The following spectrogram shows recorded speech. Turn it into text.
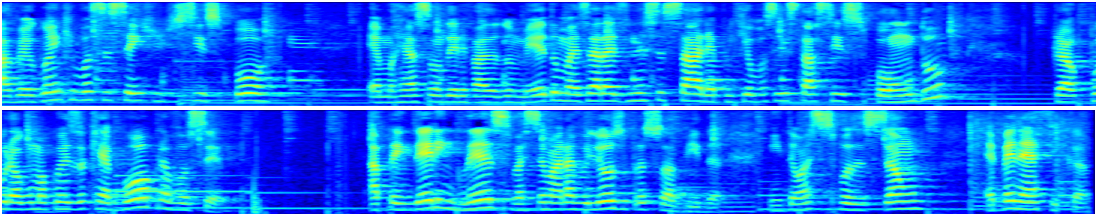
A vergonha que você sente de se expor é uma reação derivada do medo, mas ela é desnecessária porque você está se expondo pra, por alguma coisa que é boa para você. Aprender inglês vai ser maravilhoso para sua vida. Então essa exposição é benéfica.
